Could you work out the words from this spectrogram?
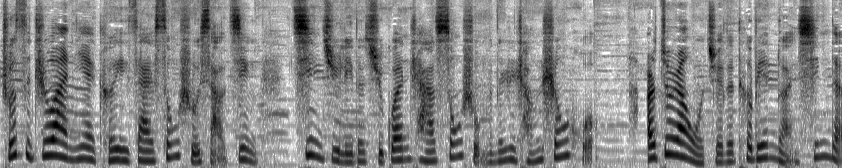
除此之外，你也可以在松鼠小径近距离的去观察松鼠们的日常生活。而最让我觉得特别暖心的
